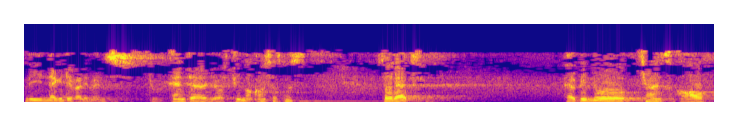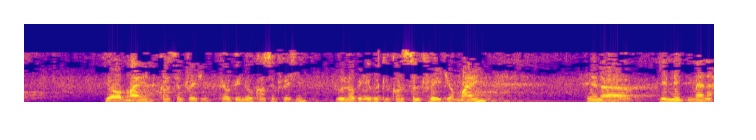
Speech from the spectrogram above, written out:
the negative elements to enter your stream of consciousness so that there will be no chance of your mind concentrating. There will be no concentration. You will not be able to concentrate your mind in a unique manner.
